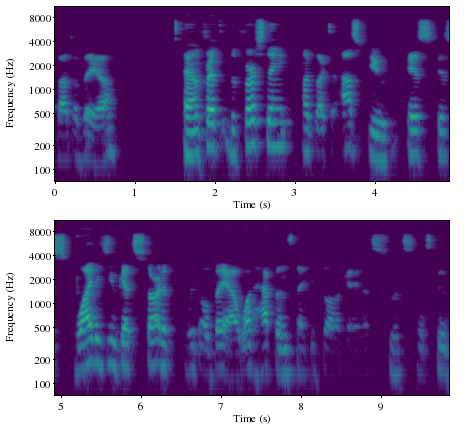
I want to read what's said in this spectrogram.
about Obeya. And Fred, the first thing I'd like to ask you is, is why did you get started with Obeya? What happened that you thought, okay, let's let's let's do this?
